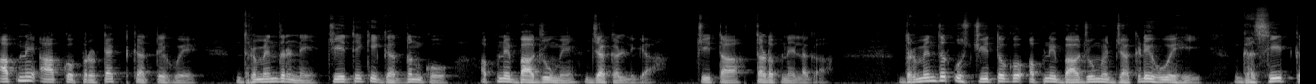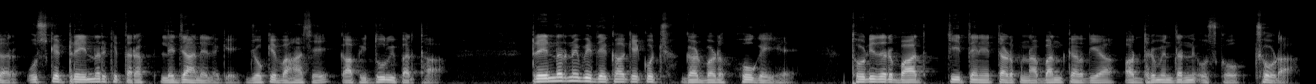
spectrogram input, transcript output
अपने आप को प्रोटेक्ट करते हुए धर्मेंद्र ने चीते की गर्दन को अपने बाजू में जकड़ लिया। चीता तड़पने लगा। धर्मेंद्र उस चीते को अपनी बाजू में जकड़े हुए ही घसीट कर उसके ट्रेनर की तरफ़ ले जाने लगे, जो कि वहाँ से काफ़ी दूरी पर था। ट्रेनर ने भी देखा कि कुछ गड़बड़ हो गई है। थोड़ी देर बाद चीते ने तड़पना बंद कर दिया और धर्मेंद्र ने उसको छोड़ा।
